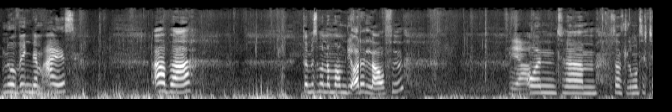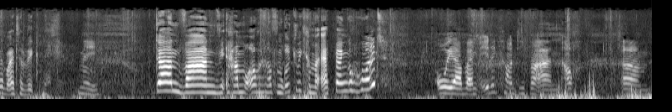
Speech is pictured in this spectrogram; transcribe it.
nur wegen dem Eis. Aber da müssen wir nochmal um die Orte laufen Ja. und ähm, sonst lohnt sich der weite Weg nicht. nee. Dann waren wir, haben wir auch auf dem Rückweg haben wir Erdbeeren geholt. Oh ja, beim Edeka und die waren auch ähm,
